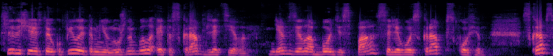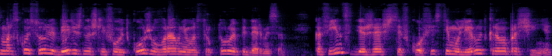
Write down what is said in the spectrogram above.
Следующее, что я купила, это мне нужно было, это скраб для тела. Я взяла Body Spa солевой скраб с кофе. Скраб с морской солью бережно шлифует кожу, выравнивая структуру эпидермиса. Кофеин, содержащийся в кофе, стимулирует кровообращение,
